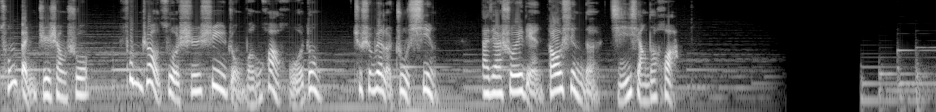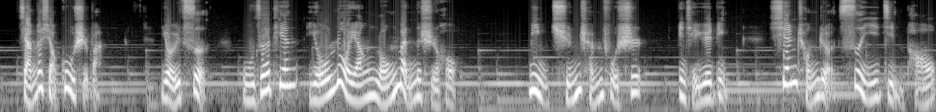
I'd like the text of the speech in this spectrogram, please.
从本质上说，奉诏作诗是一种文化活动，就是为了助兴，大家说一点高兴的、吉祥的话。讲个小故事吧。有一次，武则天游洛阳龙门的时候，命群臣赋诗，并且约定先成者赐以锦袍，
